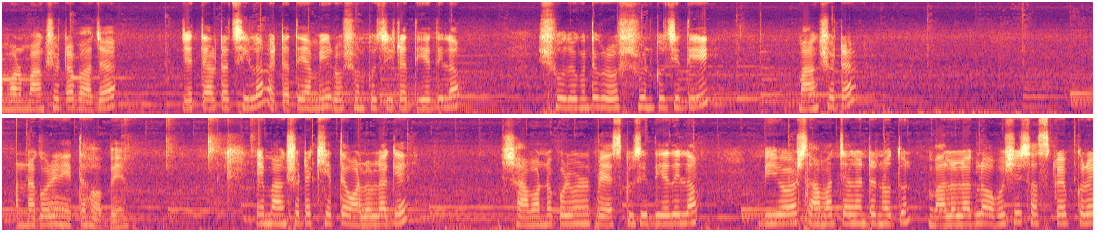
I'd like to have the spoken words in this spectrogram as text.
আমার মাংসটা ভাজা, যে তেলটা ছিল এটাতে আমি রসুন কুচিটা দিয়ে দিলাম। শুধু কিন্তু রসুন কুচি দিয়ে মাংসটা রান্না করে নিতে হবে। এই মাংসটা খেতে ভালো লাগে। সামান্য পরিমাণে পেঁয়াজ কুচি দিয়ে দিলাম। ভিউয়ার্স, আমার চ্যানেলটা নতুন, ভালো লাগলে অবশ্যই সাবস্ক্রাইব করে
